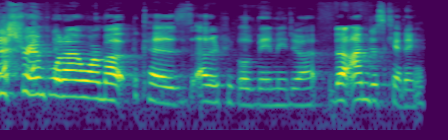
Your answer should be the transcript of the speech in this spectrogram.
to shrimp when I warm up because other people have made me do it. But I'm just kidding.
